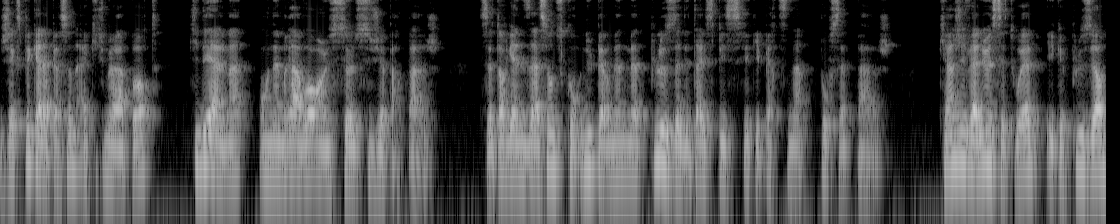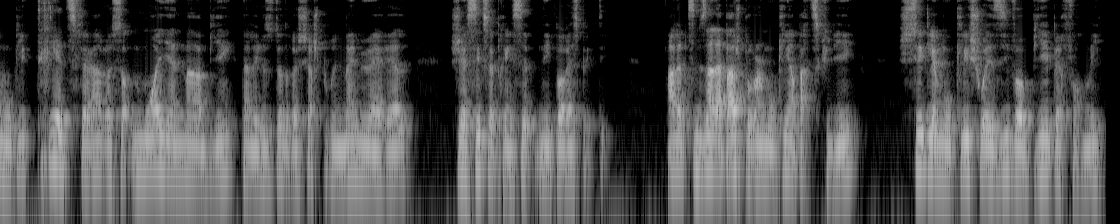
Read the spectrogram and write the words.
j'explique à la personne à qui je me rapporte qu'idéalement, on aimerait avoir un seul sujet par page. Cette organisation du contenu permet de mettre plus de détails spécifiques et pertinents pour cette page. Quand j'évalue un site web et que plusieurs mots-clés très différents ressortent moyennement bien dans les résultats de recherche pour une même URL, je sais que ce principe n'est pas respecté. En optimisant la page pour un mot-clé en particulier, je sais que le mot-clé choisi va bien performer,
